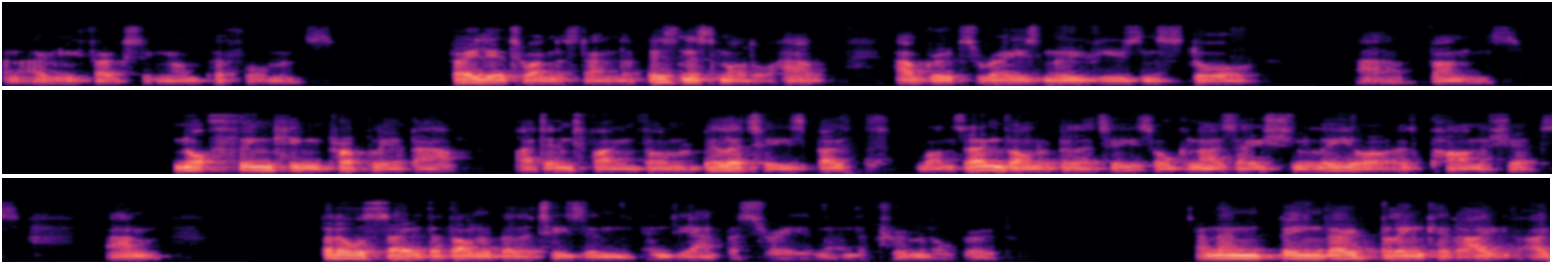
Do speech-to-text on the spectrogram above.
and only focusing on performance. failure to understand the business model, how, how groups raise, move, use and store uh, funds. Not thinking properly about identifying vulnerabilities, both one's own vulnerabilities organizationally or as partnerships, um, but also the vulnerabilities in, in the adversary and, and, the criminal group. And then being very blinkered, I, I,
